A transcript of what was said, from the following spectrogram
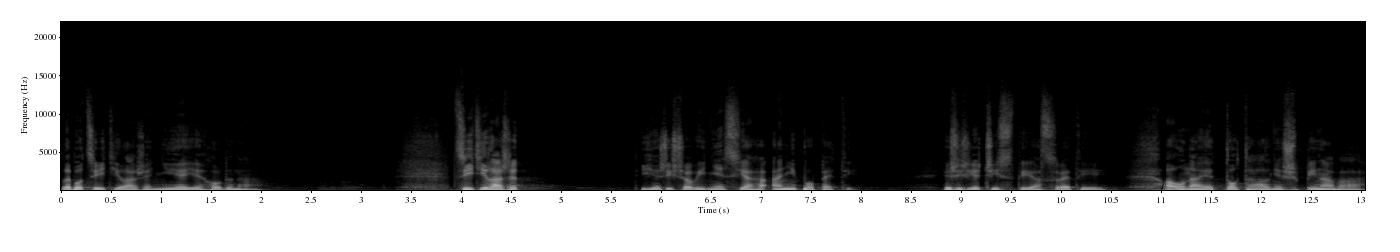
Lebo cítila, že nie je hodná. Cítila, že Ježišovi nesiaha ani po pety. Ježiš je čistý a svetý a ona je totálne špinavá.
